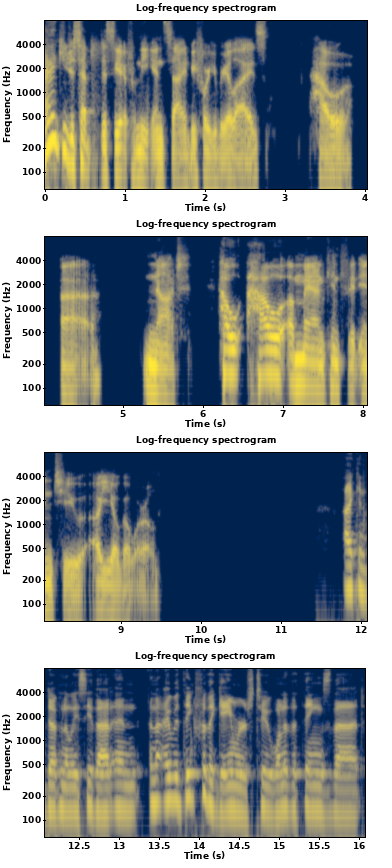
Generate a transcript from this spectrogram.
I think you just have to see it from the inside before you realize how uh, not how how a man can fit into a yoga world. I can definitely see that, and and I would think for the gamers too. One of the things that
